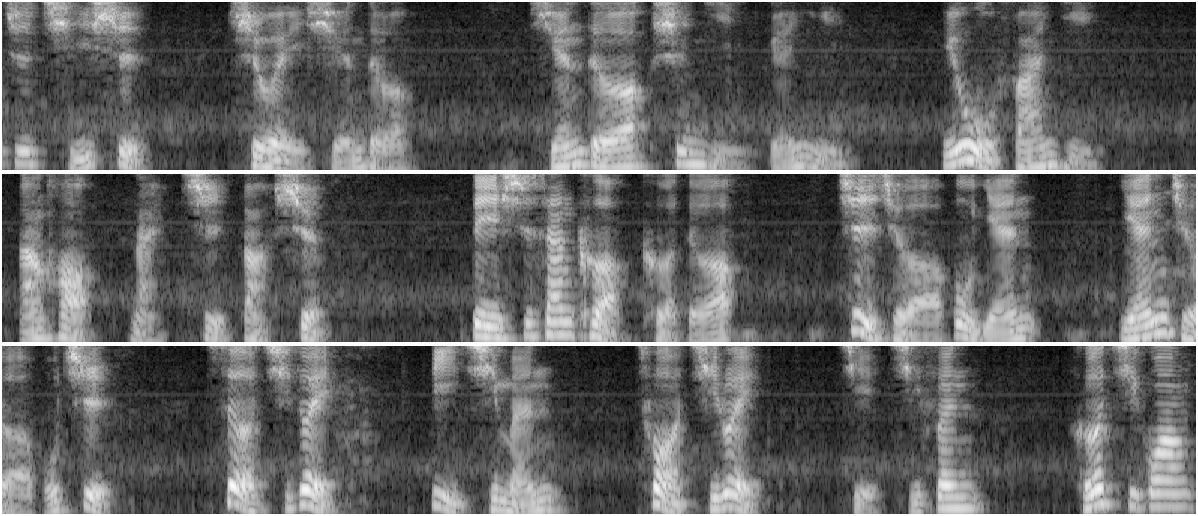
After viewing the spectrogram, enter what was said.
知其事，是谓玄德。玄德深矣，远矣，于物反矣，然后乃至大顺。第十三课可得。智者不言，言者不智。塞其兑，闭其门，错其锐，解其分，和其光，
